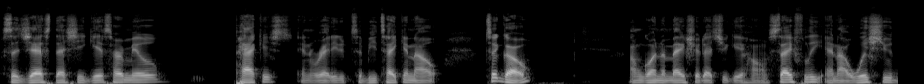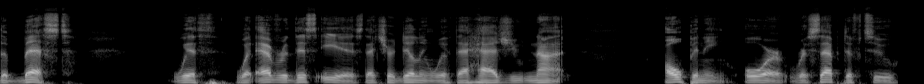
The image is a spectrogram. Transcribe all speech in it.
Suggest that she gets her meal packaged and ready to be taken out to go. I'm going to make sure that you get home safely, and I wish you the best with whatever this is that you're dealing with that has you not opening or receptive to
